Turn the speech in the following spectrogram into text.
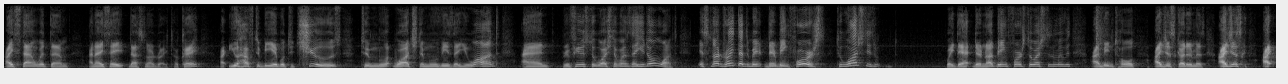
I stand with them and I say that's not right, okay? Uh, you have to be able to choose to watch the movies that you want and refuse to watch the ones that you don't want. it's not right that they're being forced to watch these. Wait, they, they're not being forced to watch these movies? I've been told. I just got to miss. I just, I,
